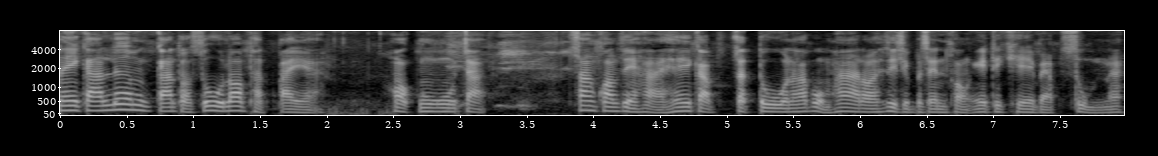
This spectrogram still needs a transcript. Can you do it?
ในการเริ่มการต่อสู้รอบถัดไปอะ หอกงูจะสร้างความเสียหายให้กับศัตรูนะครับผม 540%ของ ATK แบบสุ่มนะ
